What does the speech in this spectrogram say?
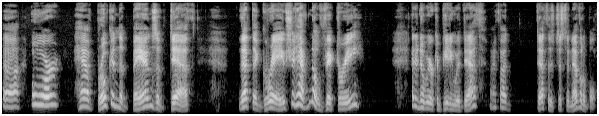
Uh, or have broken the bands of death that the grave should have no victory. I didn't know we were competing with death. I thought death is just inevitable.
